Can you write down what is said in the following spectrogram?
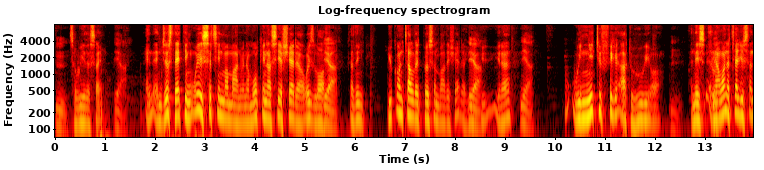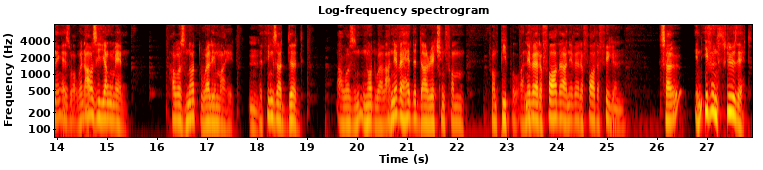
Mm. So we're the same." Yeah. And and just that thing always sits in my mind when I'm walking. I see a shadow. I always laugh. Yeah. I think you can't tell that person by the shadow. You- Yeah. You, you know, Yeah. we need to figure out who we are. Mm. And there's, and I want to tell you something as well. When I was a young man, I was not well in my head. Mm. The things I did, I was not well. I never had the direction from from people. I never had a father. I never had a father figure. Mm. So, and even through that,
